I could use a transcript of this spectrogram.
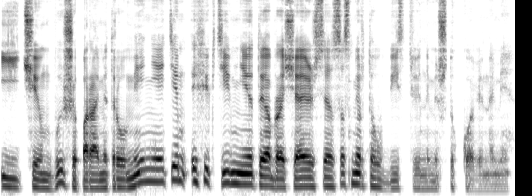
И чем выше параметры умения, тем эффективнее ты обращаешься со смертоубийственными штуковинами.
